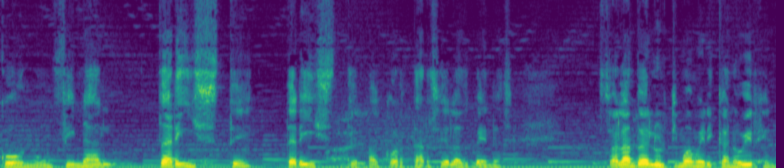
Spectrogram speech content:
con un final triste, triste para cortarse las venas. Estoy hablando del último americano virgen.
